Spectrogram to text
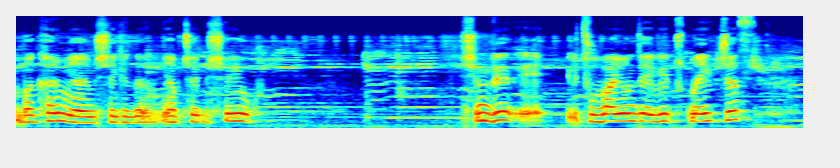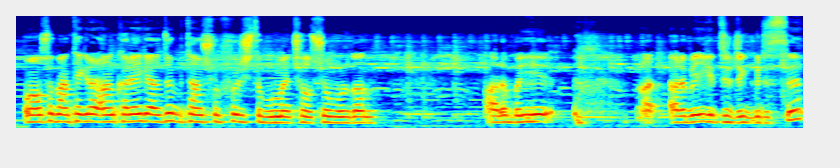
bakarım yani bir şekilde. Yapacak bir şey yok. Şimdi e, Tuğba Yonca evi tutmaya gideceğiz. Ondan sonra ben tekrar Ankara'ya geleceğim. Bir tane şoför işte bulmaya çalışıyorum buradan. Arabayı arabaya getirecek birisi.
